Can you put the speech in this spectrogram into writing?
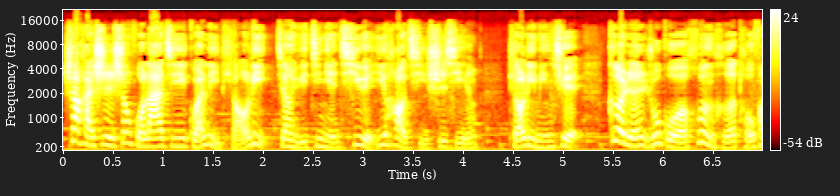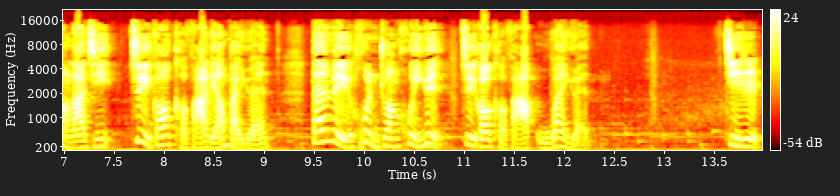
上海市生活垃圾管理条例将于今年七月一号起施行。条例明确，个人如果混合投放垃圾，最高可罚两百元；单位混装混运，最高可罚五万元。近日。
